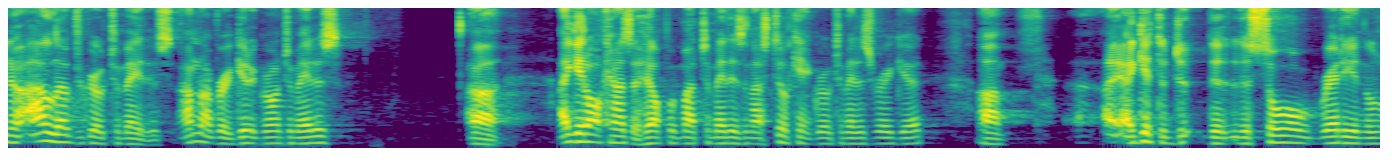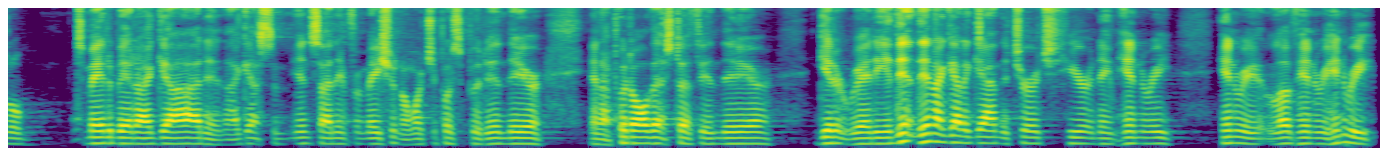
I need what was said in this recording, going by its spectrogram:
You know, I love to grow tomatoes. I'm not very good at growing tomatoes. Uh, I get all kinds of help with my tomatoes, and I still can't grow tomatoes very good. Um, I, I, get the, the, the, soil ready in the little tomato bed I got, and I got some inside information on what you're supposed to put in there, and I put all that stuff in there, get it ready. And then, then I got a guy in the church here named Henry. Henry, I love Henry. Henry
